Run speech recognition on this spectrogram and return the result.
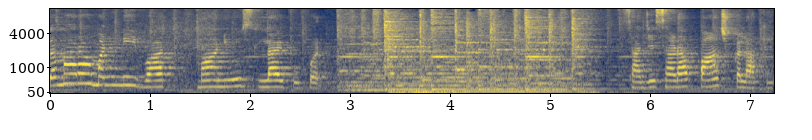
તમારા મનની વાતમાં ન્યૂઝ લાઈવ ઉપર. સાંજે સાડા પાંચ કલાકે.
